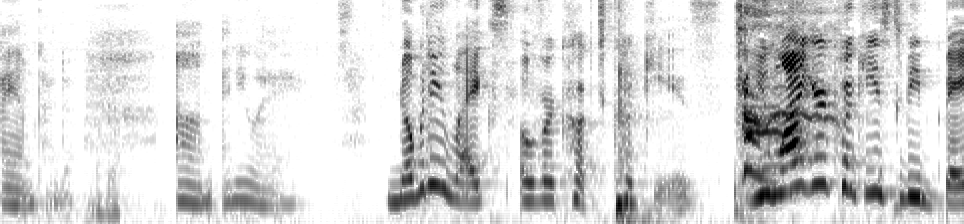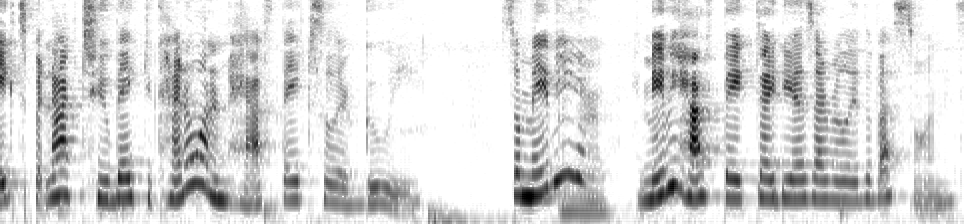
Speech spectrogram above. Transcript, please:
I am kind of. Um. Anyway, nobody likes overcooked cookies. You want your cookies to be baked, but not too baked. You kind of want them half baked so they're gooey. So maybe maybe half baked ideas are really the best ones.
